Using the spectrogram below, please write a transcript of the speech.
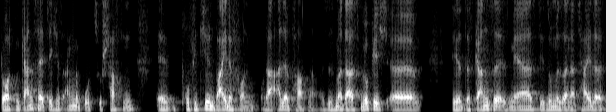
dort ein ganzheitliches Angebot zu schaffen, äh, profitieren beide von oder alle Partner. Es ist mal, da ist wirklich äh, die, das Ganze ist mehr als die Summe seiner Teile,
